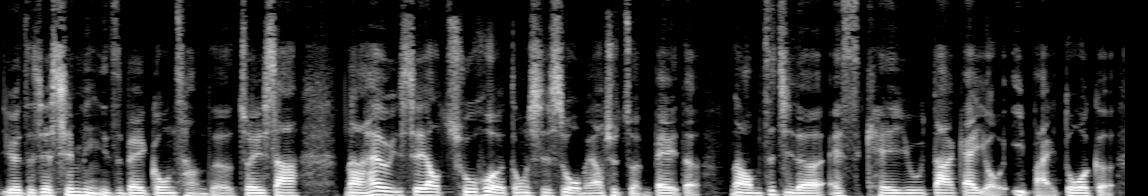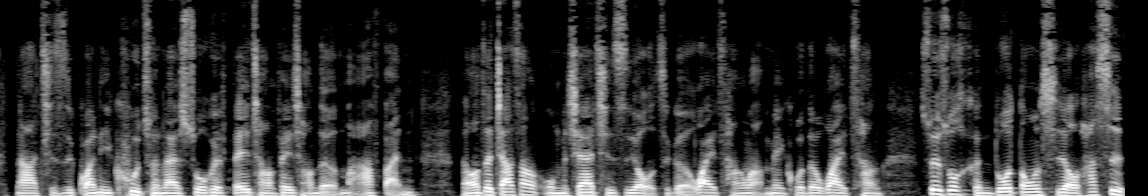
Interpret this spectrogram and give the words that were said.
因为这些新品一直被工厂的追杀。那还有一些要出货的东西是我们要去准备的。那我们自己的 SKU 大概有一百多个，那其实管理库存来说会非常非常的。麻烦，然后再加上我们现在其实有这个外仓嘛，美国的外仓，所以说很多东西哦，它是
